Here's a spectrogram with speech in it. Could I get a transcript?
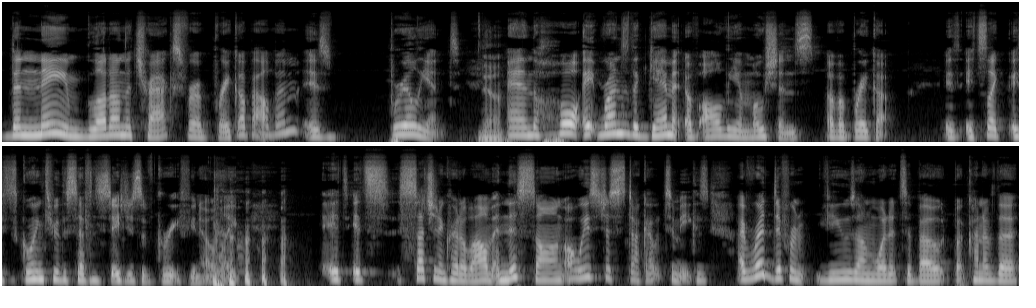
The name Blood on the Tracks for a breakup album is brilliant Yeah, and the whole it runs the gamut of all the emotions of a breakup it's, it's like it's going through the seven stages of grief you know like it's it's such an incredible album. And this song always just stuck out to me because i've read different views on what it's about but kind of the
